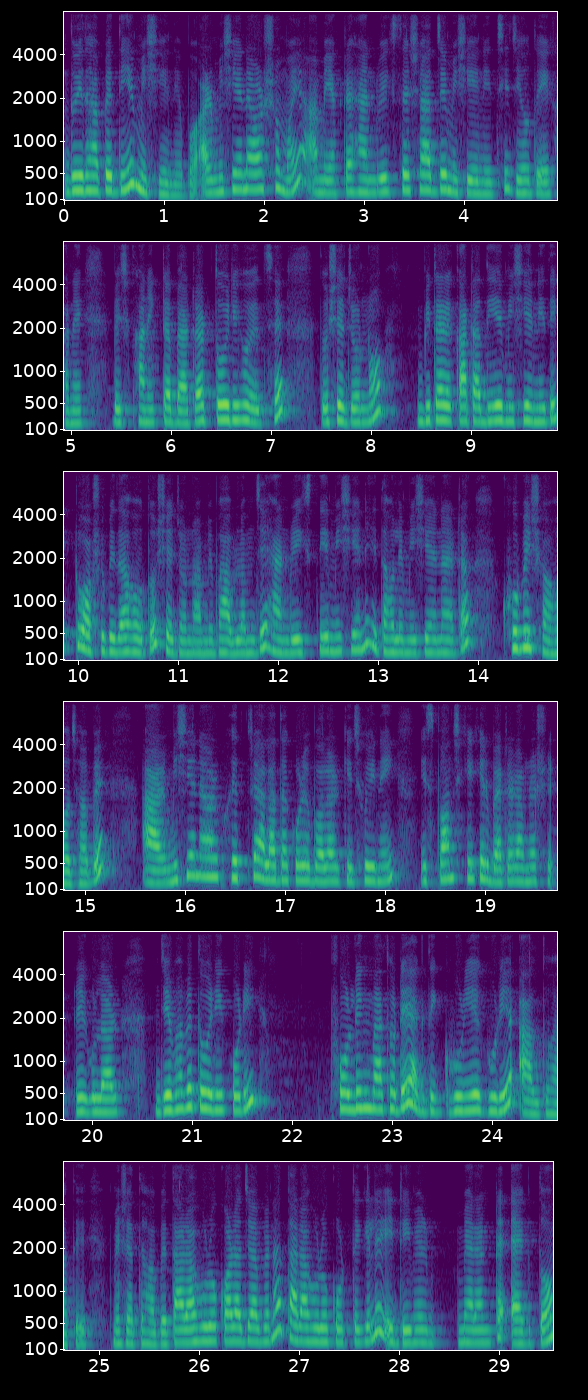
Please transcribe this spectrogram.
দুই ধাপে দিয়ে মিশিয়ে নেব। আর মিশিয়ে নেওয়ার সময় আমি একটা হ্যান্ড উইক্সের সাহায্যে মিশিয়ে নিচ্ছি, যেহেতু এখানে বেশ খানিকটা ব্যাটার তৈরি হয়েছে। তো সেজন্য বিটারে কাটা দিয়ে মিশিয়ে নিতে একটু অসুবিধা হতো, সেজন্য আমি ভাবলাম যে হ্যান্ড উইক্স দিয়ে মিশিয়ে নিই, তাহলে মিশিয়ে নেওয়াটা খুবই সহজ হবে। আর মিশিয়ে নেওয়ার ক্ষেত্রে আলাদা করে বলার কিছুই নেই। স্পঞ্জ কেকের ব্যাটার আমরা রেগুলার যেভাবে তৈরি করি ফোল্ডিং মেথডে একদিক ঘুরিয়ে ঘুরিয়ে আলতো হাতে মেশাতে হবে। তাড়াহুড়ো করা যাবে না। তাড়াহুড়ো করতে গেলে এই ডিমের ম্যারাংটা একদম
